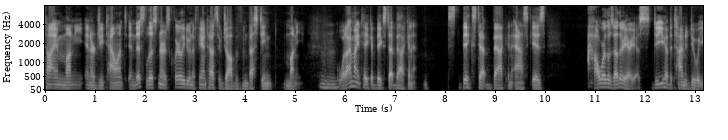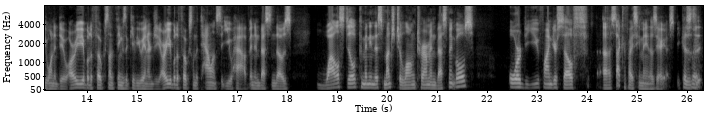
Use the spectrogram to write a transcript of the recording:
time, money, energy, talent. And this listener is clearly doing a fantastic job of investing money. What I might take a big step back and big step back and ask is how are those other areas? Do you have the time to do what you want to do? Are you able to focus on things that give you energy? Are you able to focus on the talents that you have and invest in those while still committing this much to long-term investment goals? Or do you find yourself uh, sacrificing many of those areas? Because Right.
